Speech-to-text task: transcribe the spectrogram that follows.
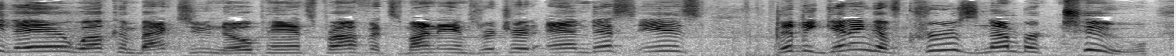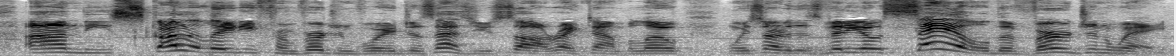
Hey there, welcome back to No Pants Profits. My name's Richard, and this is the beginning of cruise number two on the Scarlet Lady from Virgin Voyages, as you saw right down below when we started this video, Sail the Virgin Way.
